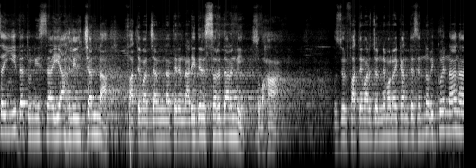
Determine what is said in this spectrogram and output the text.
সাইয়্যিদাতু নিসাই আহলিল জান্নাহ। ফাতেমা জান্নাতের নারীদের সরদারনি। সুবহান। হুজুর ফাতেমার জন্য মনে হয় কাঁদতেছেন। নবী কয়, না না,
